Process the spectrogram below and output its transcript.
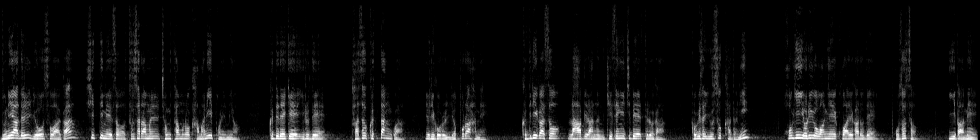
눈의 아들 여호수아가 시딤에서 두 사람을 정탐으로 가만히 보내며 그들에게 이르되 가서 그 땅과 여리고를 엿보라 하매 그들이 가서 라합이라는 기생의 집에 들어가 거기서 유숙하더니 혹이 여리고 왕의 고하에 가로되 보소서 이 밤에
